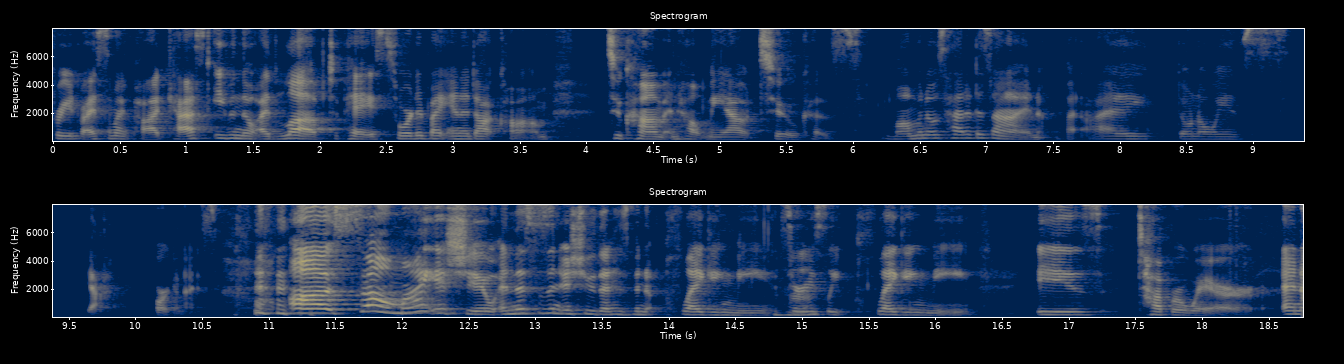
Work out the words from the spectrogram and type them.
free advice on my podcast, even though I'd love to pay sortedbyanna.com to come and help me out too, because mama knows how to design, but I don't always, yeah, organize. uh, so, my issue, and this is an issue that has been plaguing me, seriously plaguing me, is Tupperware. And,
